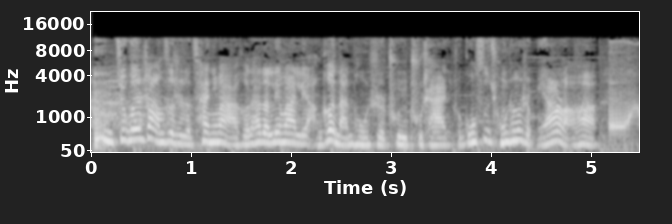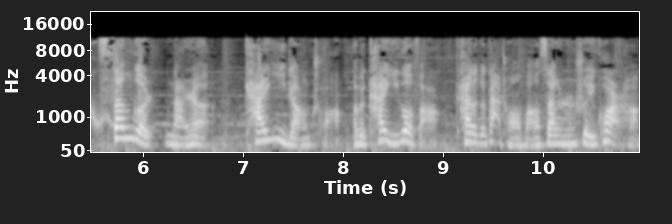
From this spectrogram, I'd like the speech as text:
就跟上次似的，蔡尼玛和他的另外两个男同事出去出差，你说公司穷成什么样了哈？三个男人开一张床啊，不开一个房，开了个大床房，三个人睡一块儿哈。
